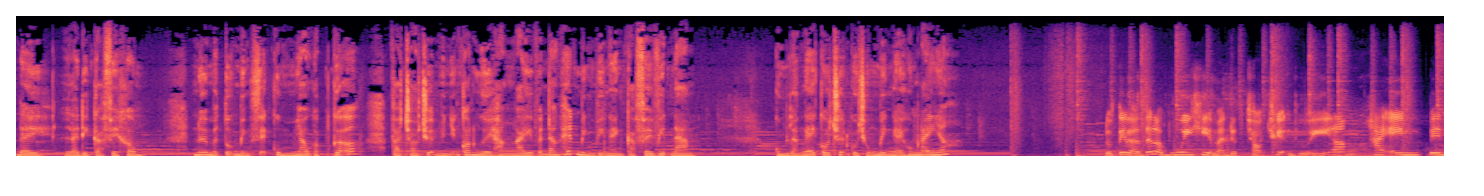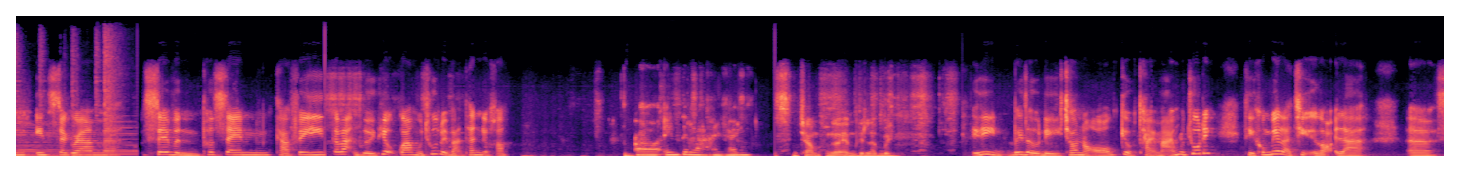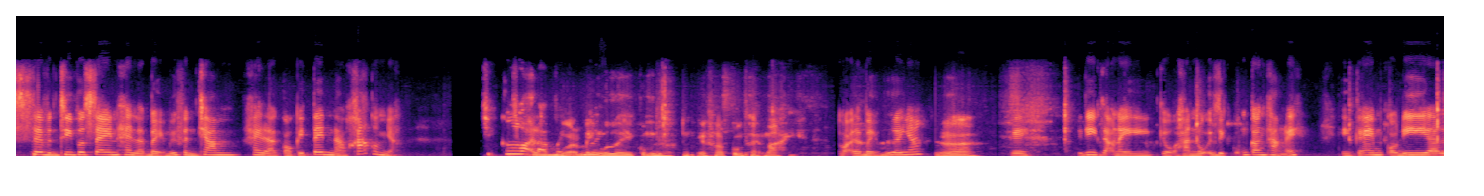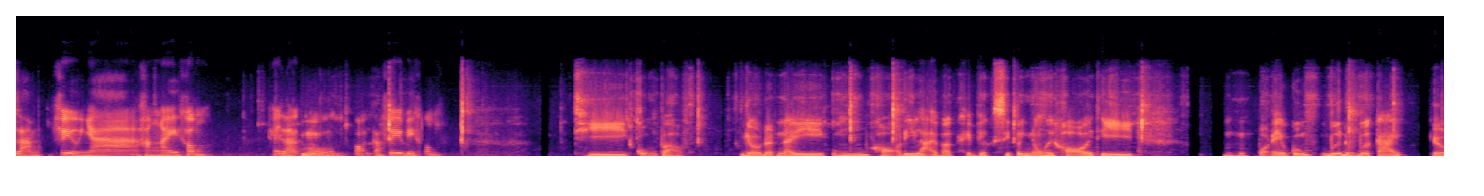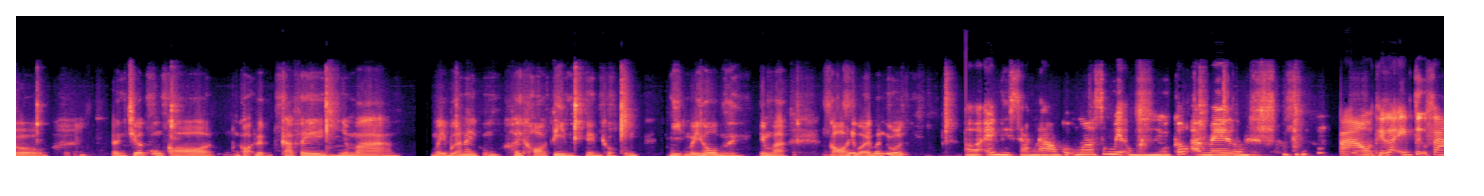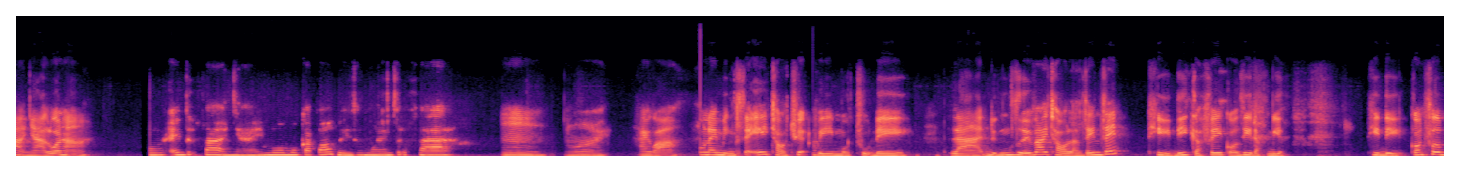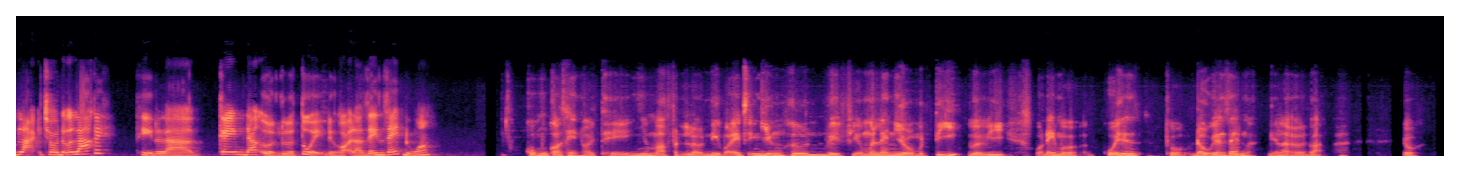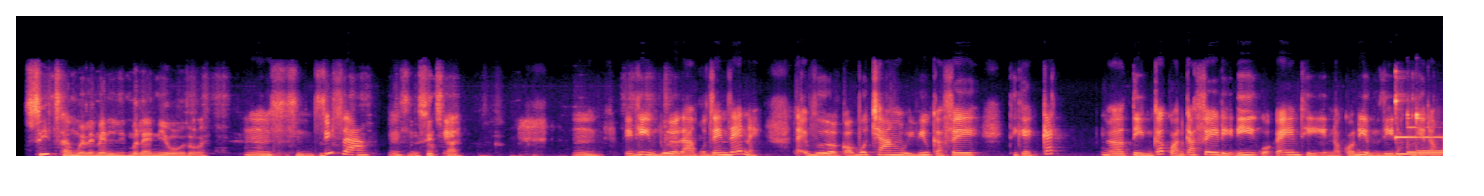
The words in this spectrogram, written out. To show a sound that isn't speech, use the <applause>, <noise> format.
Đây là đi cà phê không, nơi mà tụi mình sẽ cùng nhau gặp gỡ và trò chuyện với những con người hàng ngày vẫn đang hết mình vì ngành cà phê Việt Nam. Cùng lắng nghe câu chuyện của chúng mình ngày hôm nay nhé. Đầu tiên là rất là vui khi mà được trò chuyện với um, hai em bên Instagram uh, 7% Cafe. Các bạn giới thiệu qua một chút về bản thân được không? À, em tên là Hải Anh. Xin chào mọi người, em tên là Bình. Thế thì bây giờ để cho nó kiểu thoải mái một chút ý thì không biết là chị gọi là uh, 70% hay là 70% hay là có cái tên nào khác không nhỉ? Chị cứ gọi là 70. Gọi là 70 cũng được, hoặc cũng thoải mái. Gọi là 70 nhá. À, Ok. Thế thì dạo này kiểu Hà Nội dịch cũng căng thẳng ấy. Thì các em có đi uh, làm cà phê ở nhà hàng ngày không? Hay là có Ừ. gọi cà phê về không? thì cũng vào kiểu đợt này cũng khó đi lại và cái việc shipping nó hơi khó ấy thì bọn em cũng bữa được bữa cái kiểu lần trước cũng có gọi được cà phê nhưng mà mấy bữa này cũng hơi khó tìm nên kiểu cũng nhịn mấy hôm rồi nhưng mà có thì bọn em vẫn uống Ờ, em thì sáng nào cũng uh, xúc miệng một cốc ame rồi. <laughs> Wow, thế là em tự pha ở nhà luôn hả? Em tự pha ở nhà, em mua mocha pot về xong rồi em tự pha. Ừ, đúng rồi. Hay quá. Hôm nay mình sẽ trò chuyện về một chủ đề là đứng dưới vai trò là Gen Z thì đi cà phê có gì đặc biệt. Thì để confirm lại cho đỡ lag ấy thì là các em đang ở lứa tuổi được gọi là Gen Z đúng không? cũng có thể nói thế nhưng mà phần lớn thì bọn em sẽ nghiêng hơn về phía millennial một tí bởi vì bọn em ở cuối kiểu đầu Gen Z mà nghĩa là ở đoạn kiểu suýt sang millennial rồi Ừ, <laughs> suýt sang. Ừ, suýt ok. sang Ừ, thế thì vừa là một Gen Z này, lại vừa có một trang review cà phê. Thì cái cách uh, tìm các quán cà phê để đi của các em thì nó có điểm gì đặc biệt không?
